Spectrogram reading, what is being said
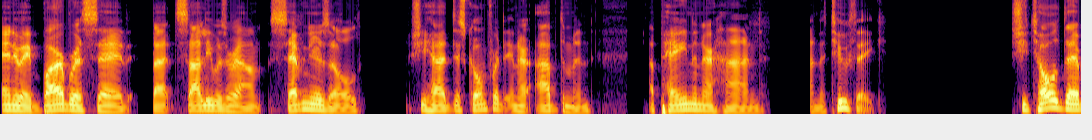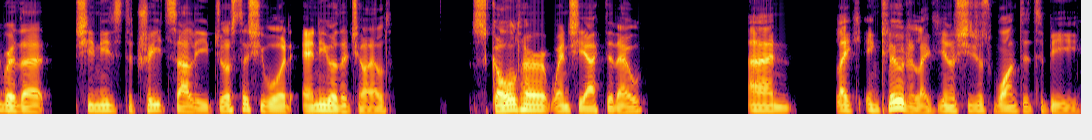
Anyway, Barbara said that Sallie was around seven years old. She had discomfort in her abdomen, a pain in her hand, and a toothache. She told Deborah that she needs to treat Sallie just as she would any other child, scold her when she acted out, and like include her. Like, you know, she just wanted to be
